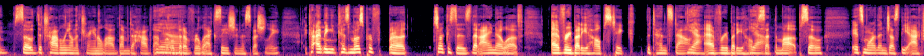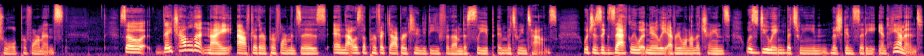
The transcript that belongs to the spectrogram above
downtime. So the traveling on the train allowed them to have that little bit of relaxation, especially. I mean, because most perf- uh, circuses that I know of, everybody helps take the tents down. Yeah. Everybody helps Yeah. set them up. So it's more than just the actual performance. So they traveled at night after their performances, and that was the perfect opportunity for them to sleep in between towns, which is exactly what nearly everyone on the trains was doing between Michigan City and Hammond.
